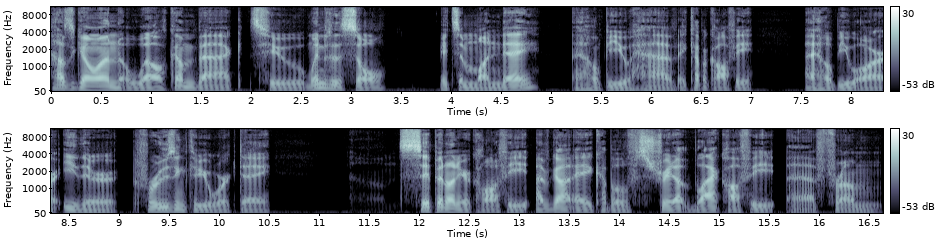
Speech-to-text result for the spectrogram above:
How's it going? Welcome back to Wind of the Soul. It's a Monday. I hope you have a cup of coffee. I hope you are either cruising through your workday, sipping on your coffee. I've got a cup of straight up black coffee uh, from,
